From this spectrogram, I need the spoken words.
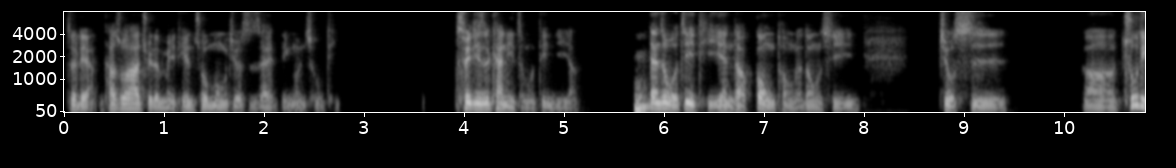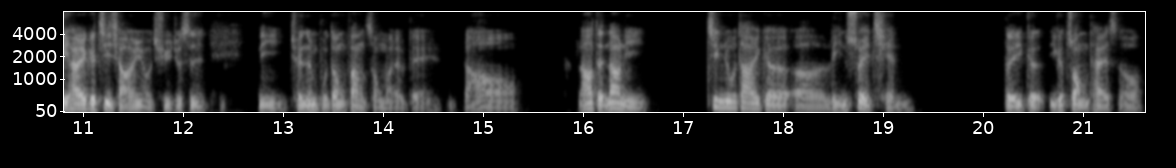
这两，他说他觉得每天做梦就是在灵魂出体，所以就是看你怎么定义啊。嗯，但是我自己体验到共同的东西，就是，呃，出体还有一个技巧很有趣，就是你全身不动放松嘛，对不对？然后，然后等到你进入到一个呃临睡前的一个一个状态的时候，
